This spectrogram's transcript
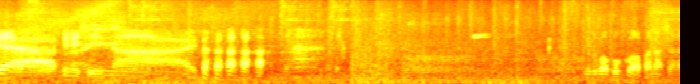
Yeah, finish it. Nice. Di lubang pokok apa nak? Lah.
